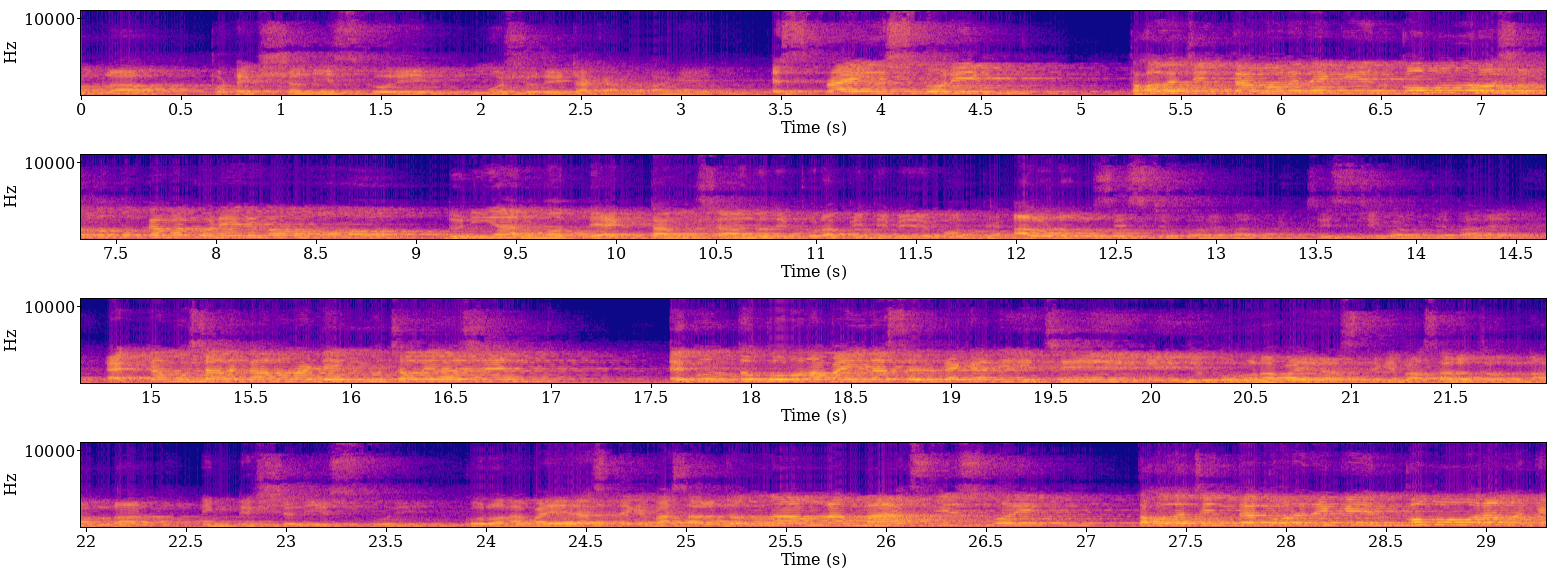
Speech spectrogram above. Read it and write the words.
আমরা প্রোটেকশন ইউজ করি, মশুরি টাকানো লাগে স্প্রাই ইউজ করি। তাহলে চিন্তা করে দেখেন, কবর অসংখ্য পোকামাকড়ের ঘর। দুনিয়ার মধ্যে একটা মশা যদি পুরো পৃথিবীর মধ্যে আলোড়ন সৃষ্টি করে সৃষ্টি করতে পারে, একটা মশার কারণে ডেঙ্গু চলে আসে। এখন তো ভাইরাসের দেখা দিয়েছে এই যে করোনা ভাইরাস থেকে বাঁচার জন্য আমরা ইঞ্জেকশন ইউজ করি। করোনা ভাইরাস থেকে বাঁচার জন্য আমরা মাস্ক ইউজ করি। তাহলে চিন্তা করে দেখেন কবর আমাকে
